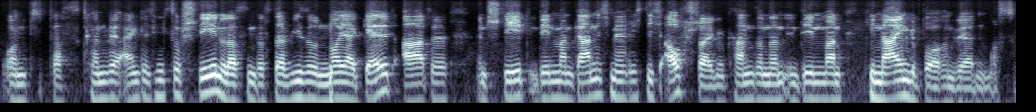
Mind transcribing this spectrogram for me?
Und das können wir eigentlich nicht so stehen lassen, dass da wie so ein neuer Geldadel entsteht, in den man gar nicht mehr richtig aufsteigen kann, sondern in den man hineingeboren werden muss.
